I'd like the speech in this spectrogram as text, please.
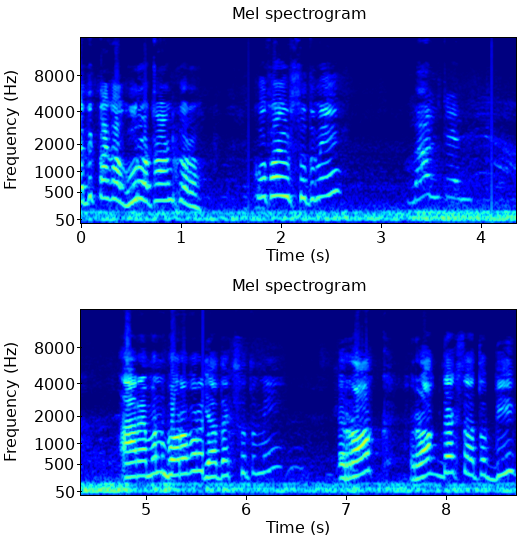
এদিক তাকাও ঘুরো টার্ন করো। কোথায় উঠছো তুমি? আর এমন বড় বড় ইয়া দেখছ তুমি? রক রক দেখছ এত বিগ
